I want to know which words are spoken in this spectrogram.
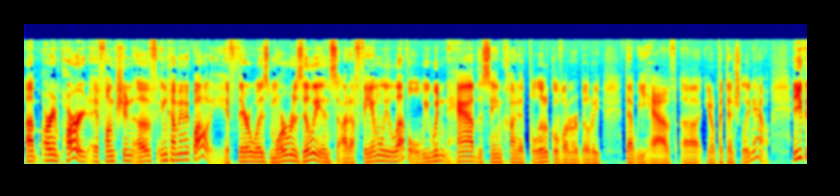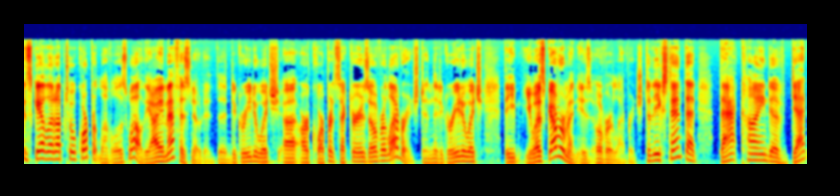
um, are in part a function of income inequality. If there was more resilience at a family level, we wouldn't have the same kind of political vulnerability that we have, uh, you know, potentially now. And you can scale that up to a corporate level as well. The IMF has noted the degree to which uh, our corporate sector is overleveraged and the degree to which the U.S. government is overleveraged. To the extent that that kind of debt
